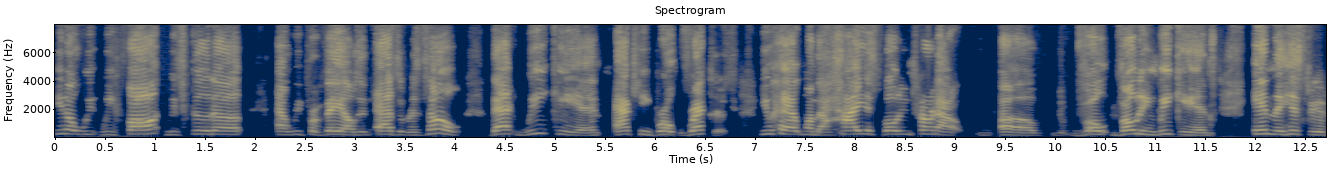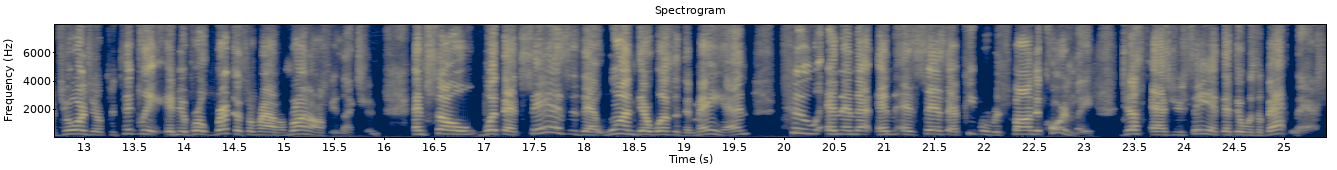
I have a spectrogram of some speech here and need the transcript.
you know, we we fought, we stood up, and we prevailed. And as a result, that weekend actually broke records. You had one of the highest voting turnout uh, vote voting weekends in the history of Georgia, particularly, and it broke records around a runoff election. And so, what that says is that one, there was a demand. Two, and then that, and it says that people respond accordingly. Just as you said, that there was a backlash,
